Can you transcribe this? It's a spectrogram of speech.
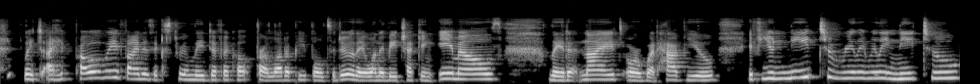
which I probably find is extremely difficult for a lot of people to do. They want to be checking emails late at night or what have you. If you need to, really, really need to,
